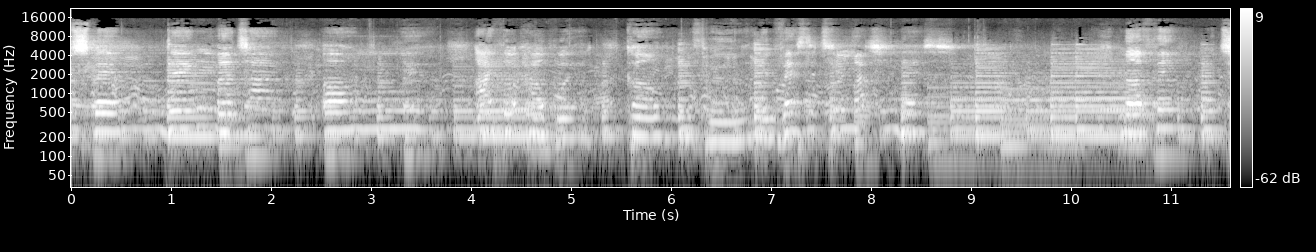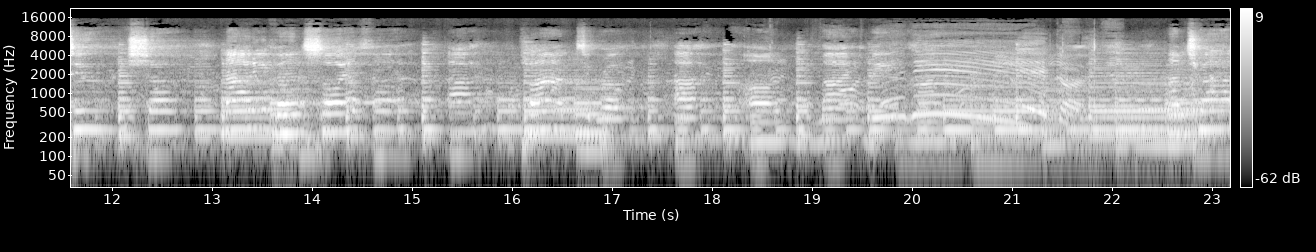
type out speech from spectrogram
Spending my time on you. I thought help would come through. Invested too much in this. Nothing to show. Not even soil for. I plan to grow. I'm on my behalf I'm trying.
